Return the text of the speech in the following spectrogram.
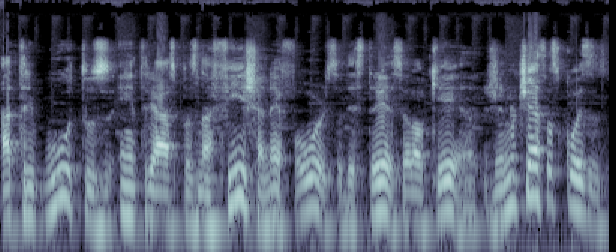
atributos, entre aspas, na ficha, né? Força, destreza, sei lá o que, a gente não tinha essas coisas,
